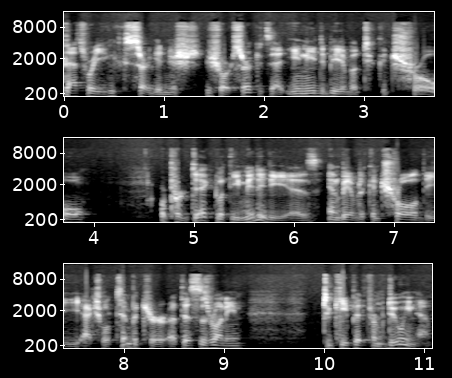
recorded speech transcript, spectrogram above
that's where you can start getting your, sh- short circuits at. You need to be able to control or predict what the humidity is and be able to control the actual temperature that this is running to keep it from doing that.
